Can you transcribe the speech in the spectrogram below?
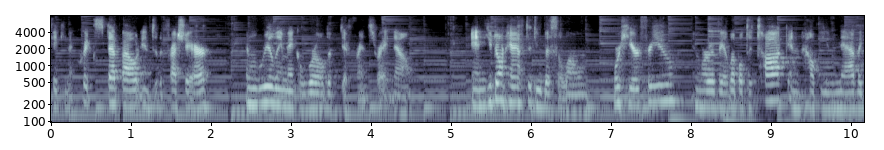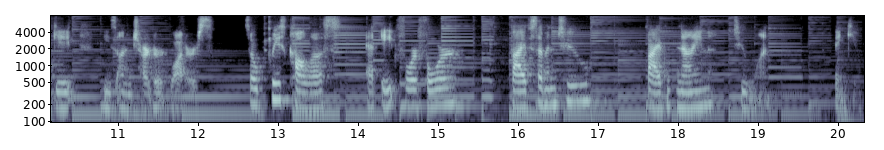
taking a quick step out into the fresh air can really make a world of difference right now. And you don't have to do this alone. We're here for you and we're available to talk and help you navigate these uncharted waters. So please call us at 844 572 5921 thank you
